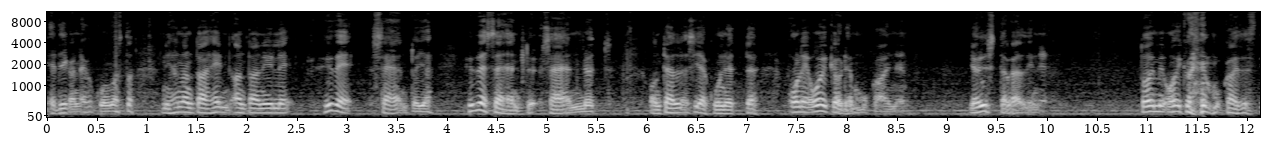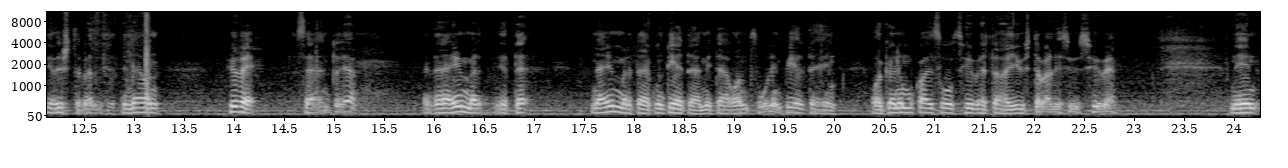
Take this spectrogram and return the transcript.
etiikan näkökulmasta, niin hän antaa, he, antaa niille hyvä sääntöjä. Hyvä sääntö, säännöt on tällaisia kuin, että ole oikeudenmukainen ja ystävällinen. Toimi oikeudenmukaisesti ja ystävällisesti. Nämä on hyvä sääntöjä. Että nämä, ymmär, että nämä ymmärtää, kun tietää, mitä on suurin piirtein oikeudenmukaisuus hyvä tai ystävällisyys hyvä. Niin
